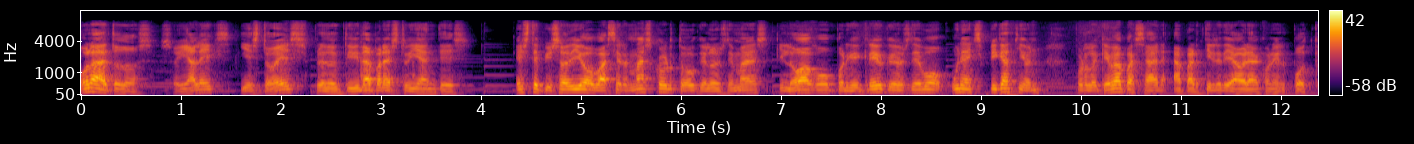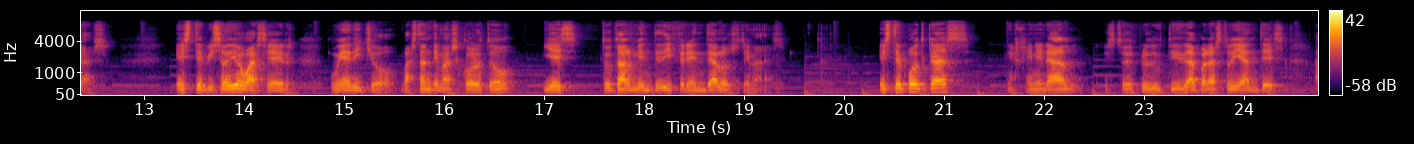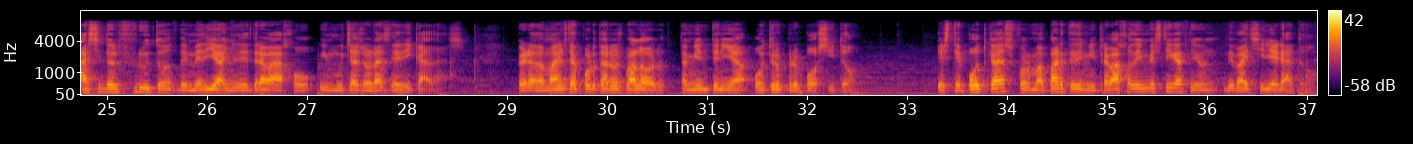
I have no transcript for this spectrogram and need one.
Hola a todos, soy Alex y esto es Productividad para Estudiantes. Este episodio va a ser más corto que los demás y lo hago porque creo que os debo una explicación por lo que va a pasar a partir de ahora con el podcast. Este episodio va a ser, como ya he dicho, bastante más corto y es totalmente diferente a los demás. Este podcast, en general, esto de productividad para estudiantes, ha sido el fruto de medio año de trabajo y muchas horas dedicadas. Pero además de aportaros valor, también tenía otro propósito. Este podcast forma parte de mi trabajo de investigación de bachillerato.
